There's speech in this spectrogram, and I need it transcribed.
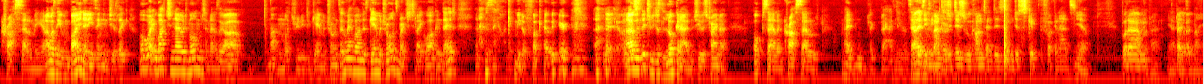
cross sell me, and I wasn't even buying anything. And she was like, "Oh, what are you watching now at the moment?" And I was like, "Oh, nothing much really to Game of Thrones. Like, oh, we have all this Game of Thrones merch, like Walking Dead." And I was like, "Oh, get me the fuck out of here!" Yeah, yeah, I was literally just looking at it, and she was trying to upsell and cross sell. I hadn't like I hadn't even said That is the anything. advantage of digital content is you can just skip the fucking ads. Yeah, But um, but, uh, yeah, that I- was I- annoying.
